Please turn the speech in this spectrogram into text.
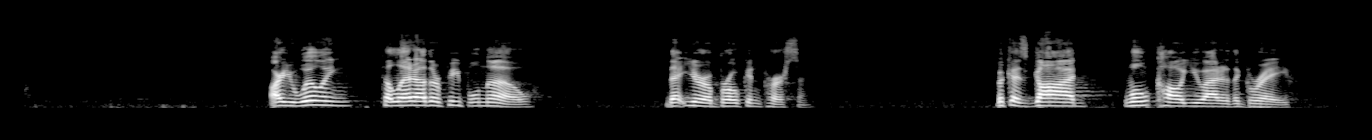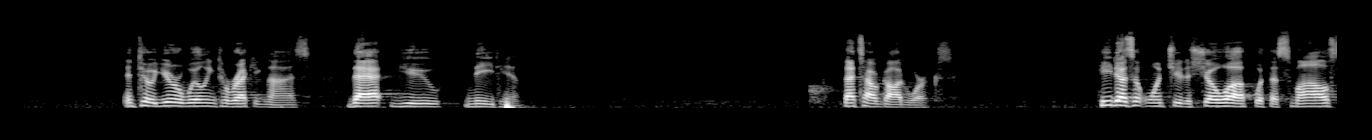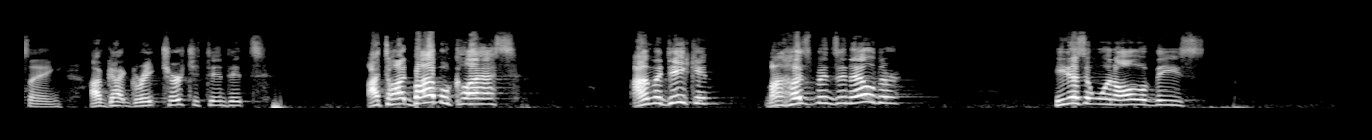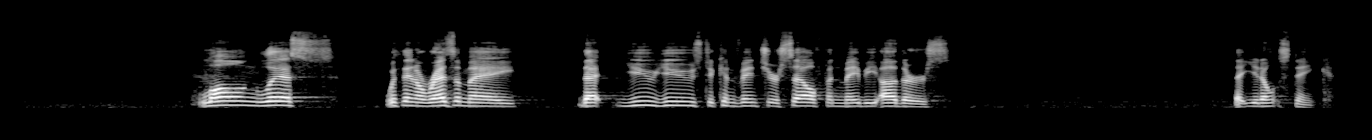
Are you willing to let other people know that you're a broken person? Because God won't call you out of the grave until you're willing to recognize that you need Him. That's how God works. He doesn't want you to show up with a smile saying, I've got great church attendance. I taught Bible class. I'm a deacon. My husband's an elder. He doesn't want all of these long lists within a resume that you use to convince yourself and maybe others that you don't stink.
